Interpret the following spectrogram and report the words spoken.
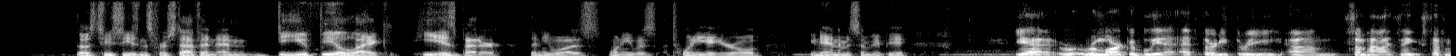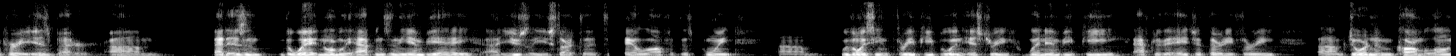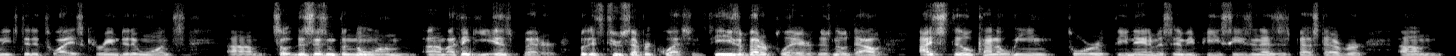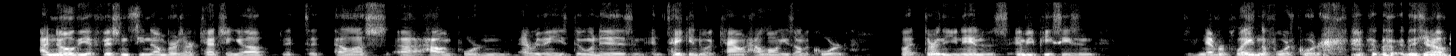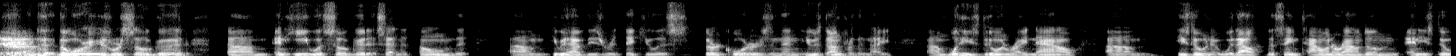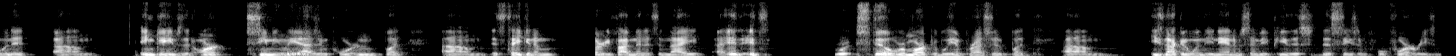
those two seasons for Steph? And, and do you feel like he is better than he was when he was a 28 year old unanimous MVP? Yeah, r- remarkably at, at 33, um, somehow I think Stephen Curry is better. Um, that isn't the way it normally happens in the NBA. Uh, usually you start to, to, tail off at this point. Um, we've only seen three people in history win MVP after the age of 33. Um, Jordan and Karl Malone each did it twice. Kareem did it once. Um, so this isn't the norm. Um, I think he is better, but it's two separate questions. He's a better player, there's no doubt. I still kind of lean toward the unanimous MVP season as his best ever. Um, I know the efficiency numbers are catching up to tell us uh, how important everything he's doing is and, and, take into account how long he's on the court. But during the unanimous MVP season, he never played in the fourth quarter. you know, the, the, Warriors were so good, um, and he was so good at setting a tone that um, he would have these ridiculous third quarters, and then he was done for the night. Um, what he's doing right now, um, he's doing it without the same talent around him, and he's doing it um, in games that aren't seemingly as important, but um, it's taking him 35 minutes a night. Uh, it, it's re- still remarkably impressive, but um, he's not going to win the unanimous MVP this this season for, for a reason.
